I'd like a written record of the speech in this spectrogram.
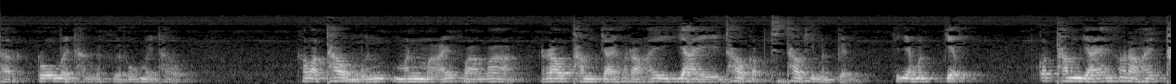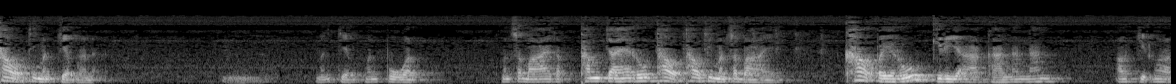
ถ้ารู้ไม่ทันก็คือรู้ไม่เท่าคำว่าเท่าเหมือนมันหมายความว่าเราทำใจของเราให้ใหญ่เท่ากับเท่าที่มันเป็นเช่นอย่างมันเจ็บ ก็ทำใจให้ของเราให้เท่าที่มันเจ็บนั่นแหละมันเจ็บมันปวด มันสบายกับทำใจให้รู้เท่า เท่าที่มันสบาย เข้าไปรู้กิริยาอาการนั้น ๆ เอาจิตของเรา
